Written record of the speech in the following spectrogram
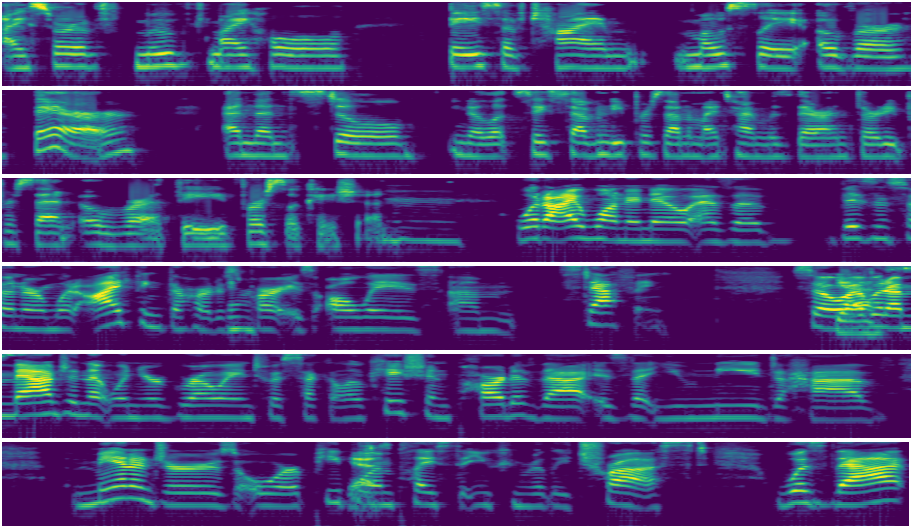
i sort of moved my whole base of time mostly over there and then still you know let's say 70% of my time was there and 30% over at the first location mm. what i want to know as a business owner and what i think the hardest yeah. part is always um, staffing so yes. i would imagine that when you're growing to a second location part of that is that you need to have managers or people yes. in place that you can really trust was that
